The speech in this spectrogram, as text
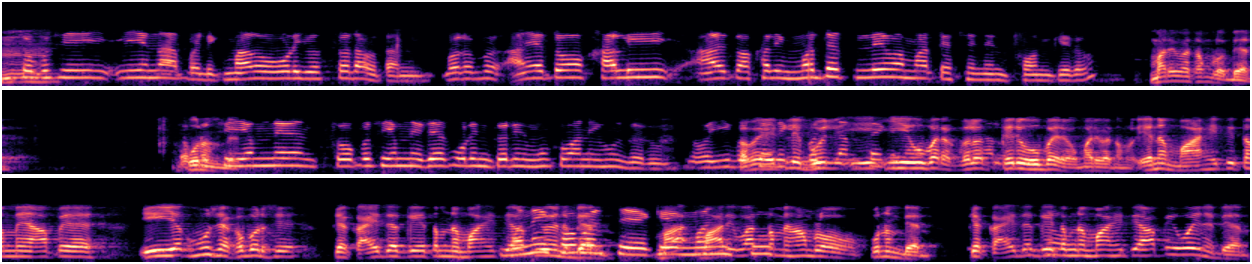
તો પછી એ ના પડે મારો ઓડિયો ચડાવતા નહીં. બરોબર? અહીંયા તો ખાલી આ તો ખાલી મદદ લેવા માટે છે ને ફોન કર્યો. મારી વાત સાંભળો બેન. પછી એમને તો પછી એમને રેકોર્ડિંગ કરીને મૂકવાની શું જરૂર? ઈ હવે બચારી એટલી ભૂલ ઈ થાય કે ઈ ઊભા ગલત કર્યું ઊભા રહો મારી વાત સાંભળો. એને માહિતી તમે આપે ઈ એક શું છે ખબર છે? કે કાયદાકીય તમને માહિતી આપી હોય ને બેન. કે મારી વાત તમે સાંભળો પૂનમ બેન. કે કાયદાકીય તમને માહિતી આપી હોય ને બેન.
